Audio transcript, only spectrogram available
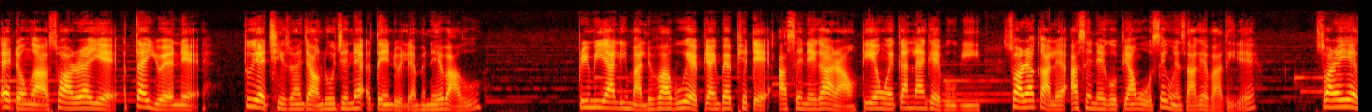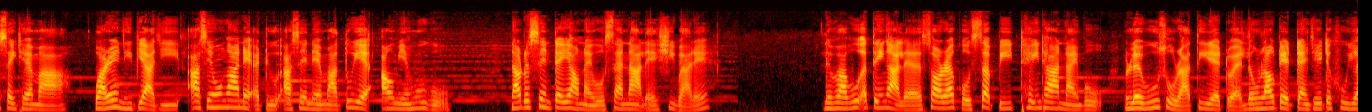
အဲ့တုန်းကဆွာရက်ရဲ့အသက်အရွယ်နဲ့သူ့ရဲ့ခြေစွမ်းကြောင့်လိုချင်တဲ့အသင်းတွေလည်းမနှဲပါဘူး။ပရီးမီးယားလိမှာလီဗာပူးရဲ့ပြိုင်ဘက်ဖြစ်တဲ့အာဆင်နယ်ကတောင်တရားဝင်ကန့်လန့်ခဲ့ပူပြီးဆွာရက်ကလည်းအာဆင်နယ်ကိုပြောင်းဖို့စိတ်ဝင်စားခဲ့ပါသေးတယ်။ဆွာရက်ရဲ့စိတ်ထဲမှာ ဝါရဲနီးပြကြီးအာဆင်ဝန်းကနဲ့အတူအာဆင်နယ်မှာသူ့ရဲ့အောင်မြင်မှုကိုနောက်တစ်ဆင့်တက်ရောက်နိုင်ဖို့ဆန္ဒလည်းရှိပါတယ်။လီဗာပူးအသင်းကလည်းဆော်ရက်ကိုဆက်ပြီးထိန်းထားနိုင်ဖို့မလွယ်ဘူးဆိုတာသိတဲ့အတွက်လုံလောက်တဲ့တန်ကြေးတစ်ခုရ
